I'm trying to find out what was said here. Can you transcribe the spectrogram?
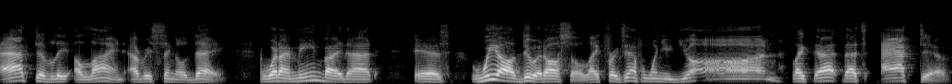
actively align every single day. And what I mean by that is we all do it also. Like, for example, when you yawn like that, that's active.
